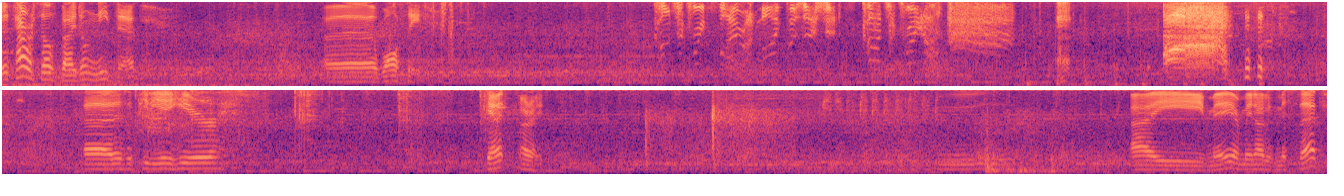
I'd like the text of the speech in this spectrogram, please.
There's power cells, but I don't need that. Uh, wall safe. Concentrate fire on my position. Concentrate on. Ah! Ah! uh, there's a PDA here. Damn it. Alright. I may or may not have missed that.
